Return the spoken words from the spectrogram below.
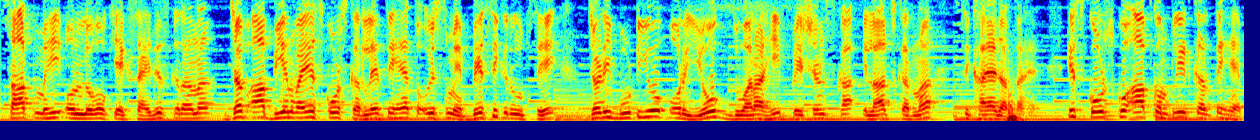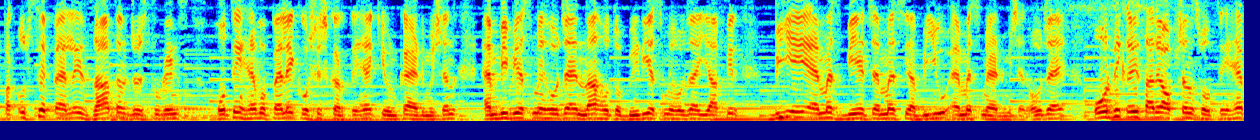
साथ में ही उन लोगों की एक्सरसाइजेस कराना। जब आप बीएनवाईएस कोर्स कर लेते हैं तो इसमें बेसिक रूप से जड़ी बूटियों और योग द्वारा ही पेशेंट्स का इलाज करना सिखाया जाता है। इस कोर्स को आप कंप्लीट करते हैं, पर उससे पहले ज़्यादातर जो स्टूडेंट्स होते हैं, वो पहले कोशिश करते हैं कि उनका एडमिशन एमबीबीएस में हो जाए, ना हो तो बीडीएस में हो जाए, या फिर B M S B H M S या बी यू एम एस में एडमिशन हो जाए। और भी कई सारे ऑप्शंस होते हैं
